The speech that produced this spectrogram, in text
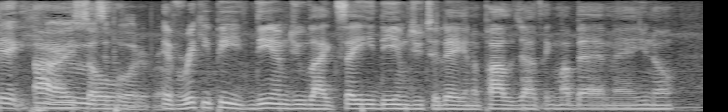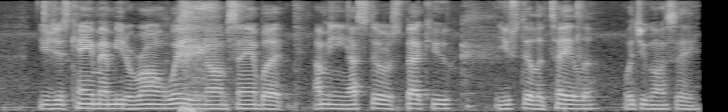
big, huge All right, so supporter, bro. if Ricky P DM'd you, like, say he DM'd you today and apologized, like, my bad, man, you know, you just came at me the wrong way, you know what I'm saying? But I mean, I still respect you. You still a Taylor. What you gonna say?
